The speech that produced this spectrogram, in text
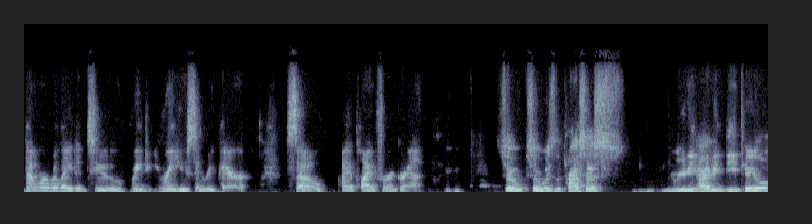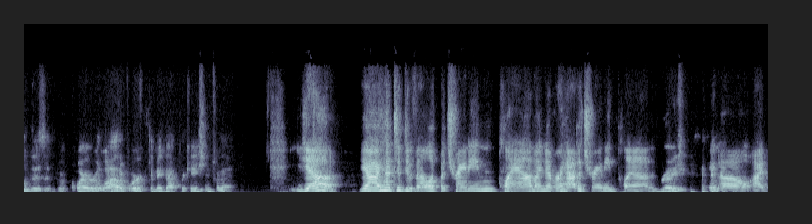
that were related to re- reuse and repair so I applied for a grant. Mm-hmm. So, so was the process really highly detailed? Does it require a lot of work to make the application for that? Yeah, yeah. I had to develop a training plan. I never had a training plan. Right. you know, I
